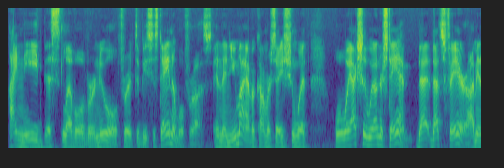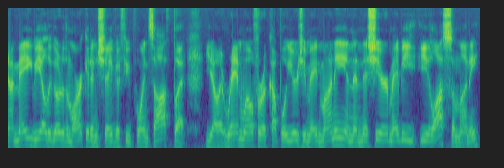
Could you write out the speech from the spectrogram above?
I need this level of renewal for it to be sustainable for us. And then you might have a conversation with, well, we actually we understand that that's fair. I mean, I may be able to go to the market and shave a few points off, but you know, it ran well for a couple years. You made money, and then this year maybe you lost some money.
